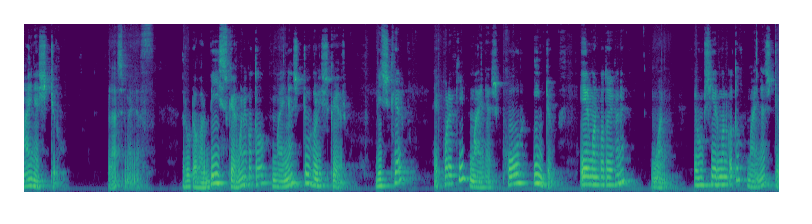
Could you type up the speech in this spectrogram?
minus two plus minus root over B square মানে কত? Minus two whole square B square এরপরে কি? মাইনাস ফোর ইন্টু এর মান কত এখানে? ওয়ান এবং সি এর মান কত? মাইনাস টু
